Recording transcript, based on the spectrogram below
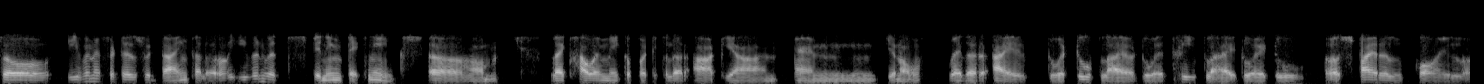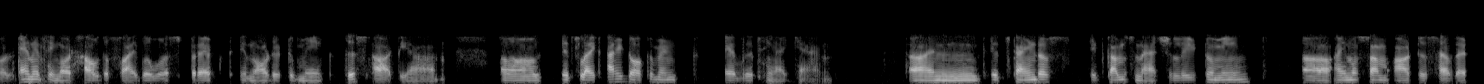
So even if it is with dyeing color or even with spinning techniques, um, like how I make a particular art yarn and you know whether I do a two ply or do a three ply, do I do a spiral coil or anything, or how the fiber was prepped in order to make this art yarn. Uh, it's like I document everything I can, and it's kind of it comes naturally to me. Uh, I know some artists have that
